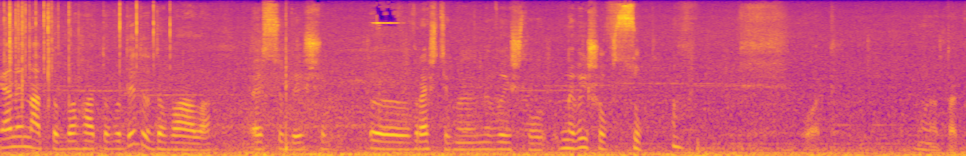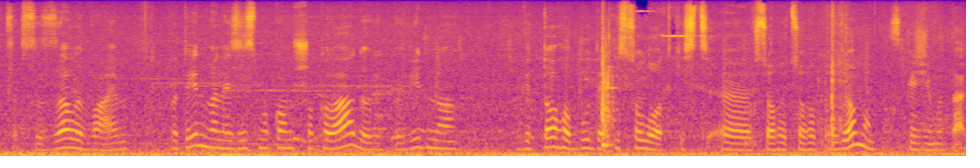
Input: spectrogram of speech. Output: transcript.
Я не надто багато води додавала е, сюди, щоб е, врешті в мене не вийшло, не вийшов суп. От. Ми отак це все заливаємо. Протеїн в мене зі смаком шоколаду, відповідно, від того буде і солодкість е, всього цього прийому, скажімо так.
